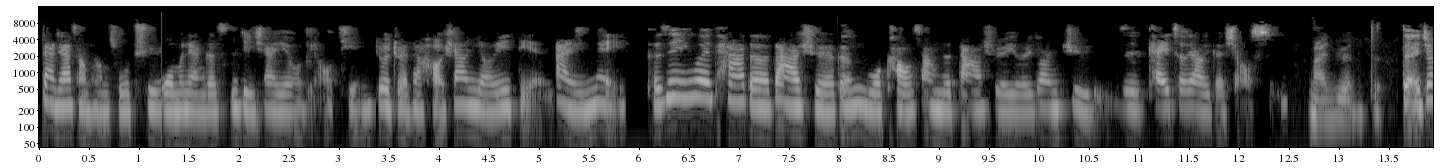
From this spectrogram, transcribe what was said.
大家常常出去，我们两个私底下也有聊天，就觉得好像有一点暧昧。可是因为他的大学跟我考上的大学有一段距离，是开车要一个小时，蛮远的。对，就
